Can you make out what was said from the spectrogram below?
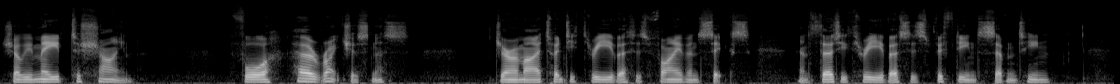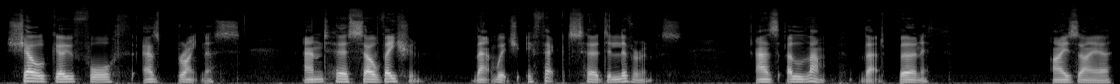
shall be made to shine, for her righteousness. Jeremiah 23 verses 5 and 6, and 33 verses 15 to 17, shall go forth as brightness, and her salvation, that which effects her deliverance, as a lamp that burneth. Isaiah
